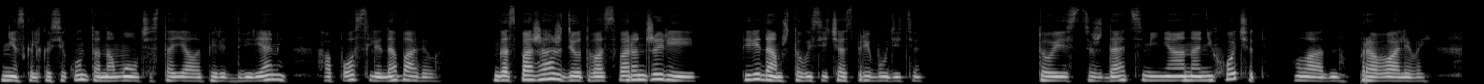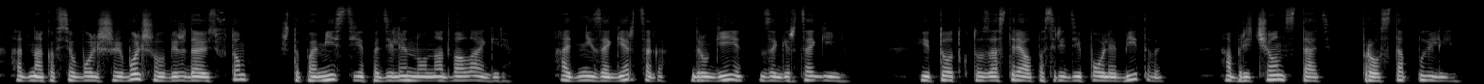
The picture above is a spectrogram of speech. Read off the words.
Несколько секунд она молча стояла перед дверями, а после добавила: "Госпожа ждет вас в оранжерее. Передам, что вы сейчас прибудете". То есть ждать меня она не хочет? Ладно, проваливай. Однако все больше и больше убеждаюсь в том, что поместье поделено на два лагеря. Одни за герцога, другие за герцогиню. И тот, кто застрял посреди поля битвы, обречен стать просто пылью.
